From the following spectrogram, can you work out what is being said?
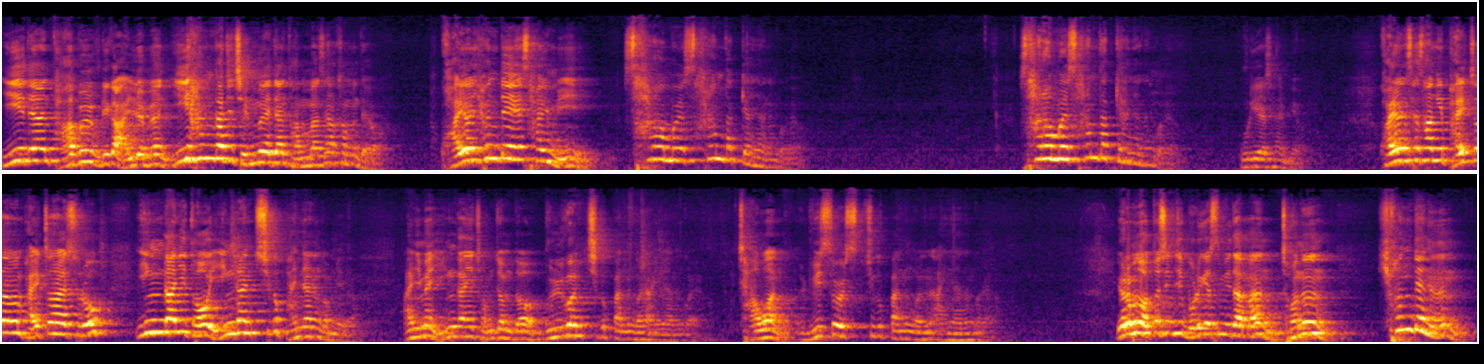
이에 대한 답을 우리가 알려면 이 한 가지 질문에 대한 답만 생각하면 돼요. 과연 현대의 삶이 사람을 사람답게 하냐는 거예요. 사람을 사람답게 하냐는 거예요. 우리의 삶이요. 과연 세상이 발전하면 발전할수록 인간이 더 인간 취급받냐는 겁니다. 아니면 인간이 점점 더 물건 취급받는 건 아니냐는 거예요. 자원, 리소스 취급받는 건 아니냐는 거예요. 여러분 어떠신지 모르겠습니다만 저는 현대는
